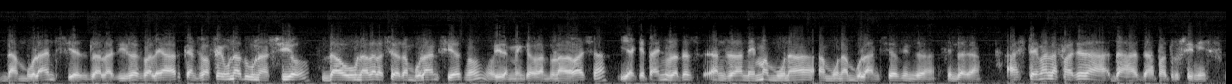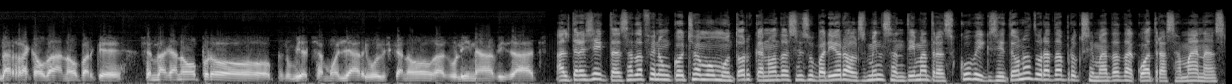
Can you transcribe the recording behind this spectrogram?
d'ambulàncies de, de les Illes Balears que ens va fer una donació d'una de les seves ambulàncies, no? evidentment que van donar de baixa, i aquest any nosaltres ens anem amb una, amb una ambulància fins, a, fins allà estem en la fase de, de, de patrocinis, de recaudar, no? perquè sembla que no, però és un viatge molt llarg, i vulguis que no, gasolina, visats... El trajecte s'ha de fer en un cotxe amb un motor que no ha de ser superior als 1.000 centímetres cúbics i té una durada aproximada de 4 setmanes.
